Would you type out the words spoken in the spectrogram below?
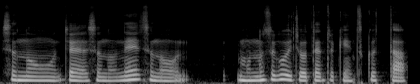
そのじゃあそのねそのものすごい状態の時に作った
